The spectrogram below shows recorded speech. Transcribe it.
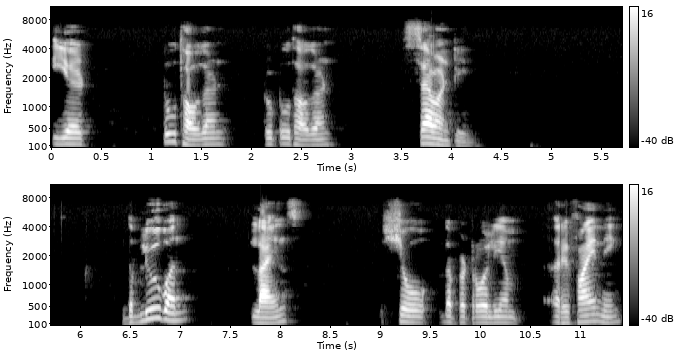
year 2000 to 2017 the blue one lines show the petroleum refining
